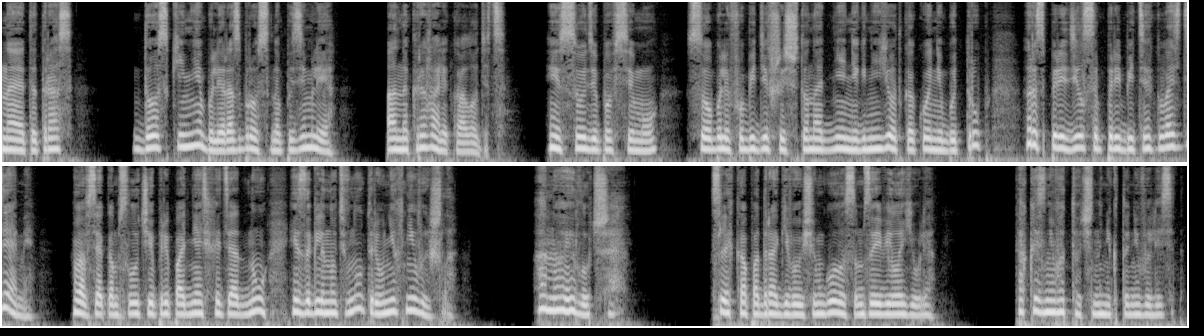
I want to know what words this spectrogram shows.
На этот раз доски не были разбросаны по земле, а накрывали колодец. И, судя по всему, Соболев, убедившись, что на дне не гниет какой-нибудь труп, распорядился прибить их гвоздями. Во всяком случае, приподнять хоть одну и заглянуть внутрь у них не вышло. Оно и лучше слегка подрагивающим голосом заявила Юля. Так из него точно никто не вылезет.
